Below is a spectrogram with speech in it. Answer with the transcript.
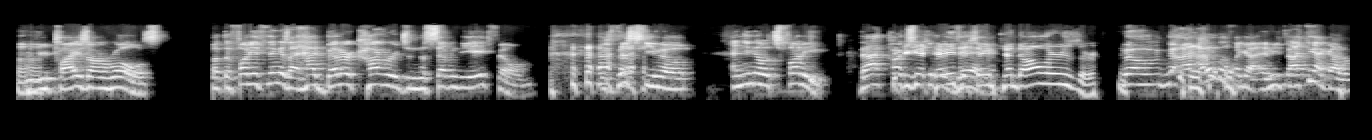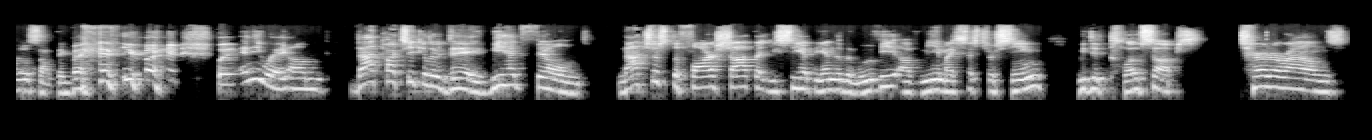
Uh-huh. We reprised our roles. But the funny thing is, I had better coverage in the '78 film. this, you know, and you know, it's funny that Did you get paid day, the same ten dollars or no, no I, don't know if I got any. I think I got a little something, but anyway, but anyway, um, that particular day we had filmed not just the far shot that you see at the end of the movie of me and my sister scene. We did close-ups, turnarounds,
